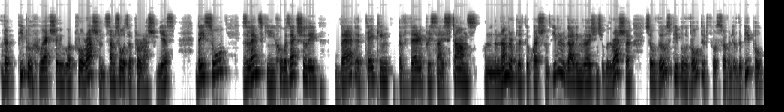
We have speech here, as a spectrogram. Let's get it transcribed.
that people who actually were pro-Russian, some sorts of pro-Russian, yes, they saw Zelensky, who was actually bad at taking a very precise stance on a number of political questions, even regarding relationship with Russia. So those people voted for servant of the people,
